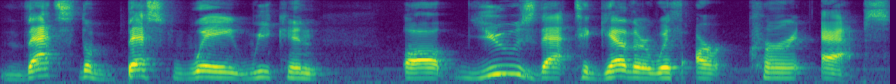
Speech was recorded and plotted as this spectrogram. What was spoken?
That's the best way we can uh, use that together with our current apps.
